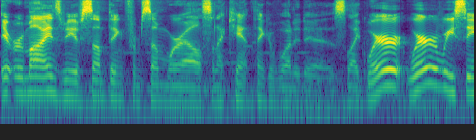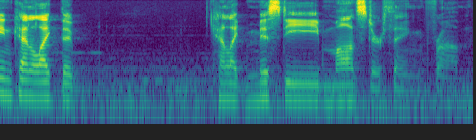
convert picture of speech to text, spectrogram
it reminds me of something from somewhere else, and I can't think of what it is. Like where where are we seeing kind of like the kind of like misty monster thing from?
